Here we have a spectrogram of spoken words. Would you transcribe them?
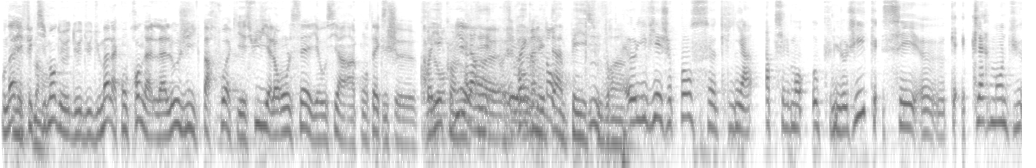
On a effectivement du, du, du, mal à comprendre la, la, logique parfois qui est suivie. Alors on le sait, il y a aussi un, un contexte. Je croyais qu'on était, euh, était, un pays souverain. Olivier, je pense qu'il n'y a absolument aucune logique. C'est euh, clairement du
